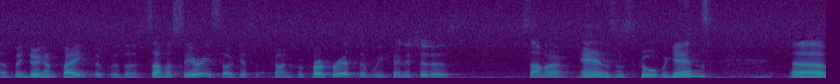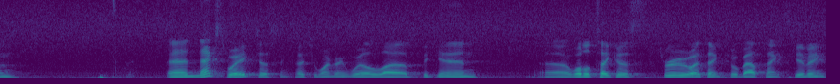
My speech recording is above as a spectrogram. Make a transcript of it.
I've been doing on faith. It was a summer series, so I guess it's kind of appropriate that we finish it as summer ends and school begins. Um, and next week, just in case you're wondering, we'll uh, begin uh, what will take us through, I think, to about Thanksgiving,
